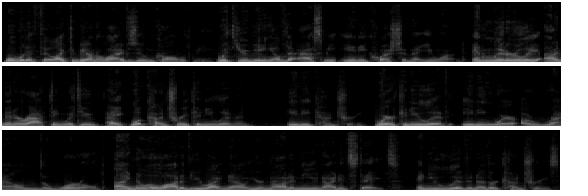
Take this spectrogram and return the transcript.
What would it feel like to be on a live Zoom call with me? With you being able to ask me any question that you want. And literally, I'm interacting with you. Hey, what country can you live in? Any country. Where can you live? Anywhere around the world. I know a lot of you right now, you're not in the United States and you live in other countries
